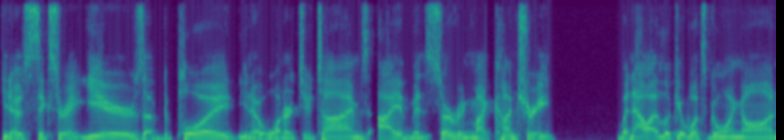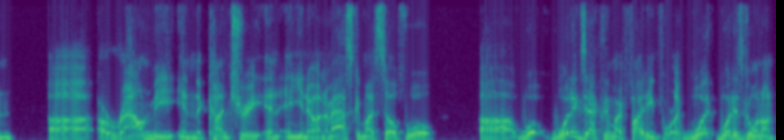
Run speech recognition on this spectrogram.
you know, six or eight years. I've deployed, you know, one or two times. I have been serving my country, but now I look at what's going on uh, around me in the country, and, and you know, and I'm asking myself, well, uh, what what exactly am I fighting for? Like, what what is going on?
